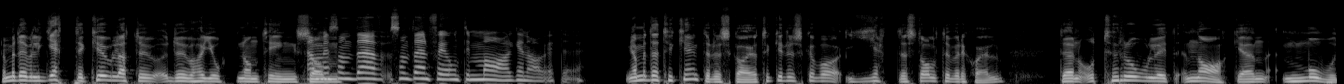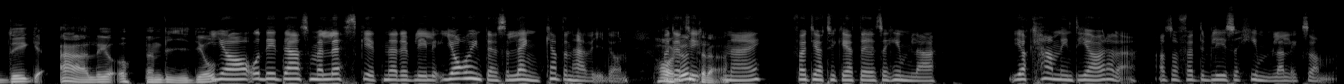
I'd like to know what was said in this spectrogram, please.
Ja men det är väl jättekul att du, du har gjort någonting som... Ja men sånt där, sånt där får jag ont i magen av vet du. Ja men det tycker jag inte du ska, jag tycker du ska vara jättestolt över dig själv. Det är en otroligt naken, modig, ärlig och öppen video. Ja, och det är det som är läskigt när det blir... Jag har inte ens länkat den här videon. Har du inte det? Nej, för att jag tycker att det är så himla... Jag kan inte göra det. Alltså för att det blir så himla liksom...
